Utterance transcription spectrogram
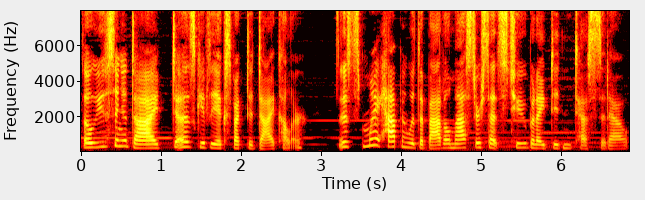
though using a dye does give the expected dye color. This might happen with the Battle Master sets too, but I didn't test it out.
